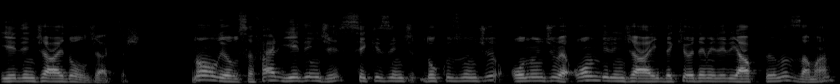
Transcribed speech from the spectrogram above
7. ayda olacaktır. Ne oluyor bu sefer? 7. 8. 9. 10. ve 11. aydaki ödemeleri yaptığınız zaman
